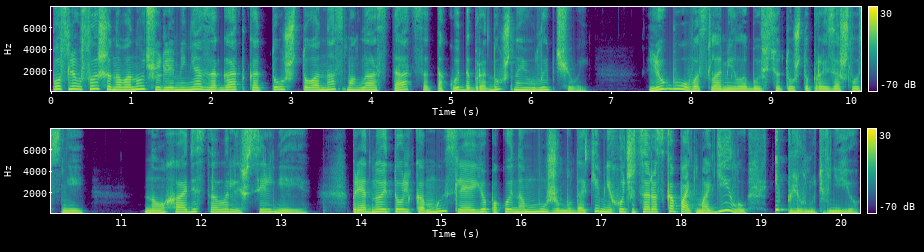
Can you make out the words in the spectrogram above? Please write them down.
После услышанного ночью для меня загадка то, что она смогла остаться такой добродушной и улыбчивой. Любого сломило бы все то, что произошло с ней. Но Хади стала лишь сильнее. При одной только мысли о ее покойном муже-мудаке мне хочется раскопать могилу и плюнуть в нее.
